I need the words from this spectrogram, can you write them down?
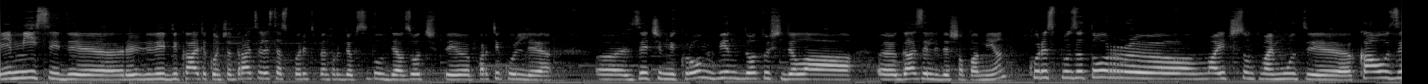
emisii de ridicate, concentrațiile astea sporite pentru dioxidul de azot și pe particulele 10 micromi vin totuși de la gazele de eșapament. Corespunzător, aici sunt mai multe cauze,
